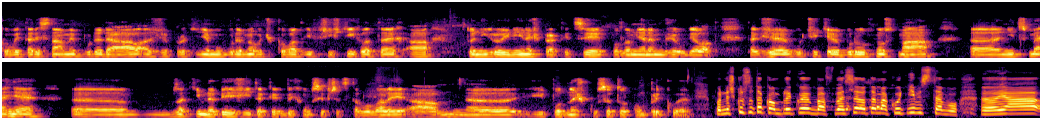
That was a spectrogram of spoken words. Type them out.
covid tady s námi bude dál a že proti němu budeme očkovat i v příštích letech a to nikdo jiný než praktici podle mě nemůže udělat. Takže určitě budoucnost má, nicméně Eh, zatím neběží tak, jak bychom si představovali a eh, i po dnešku se to komplikuje. Po dnešku se to komplikuje, bavme se o tom akutním stavu. Eh, já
